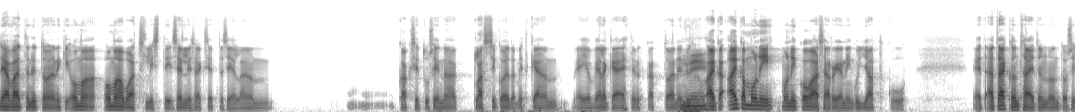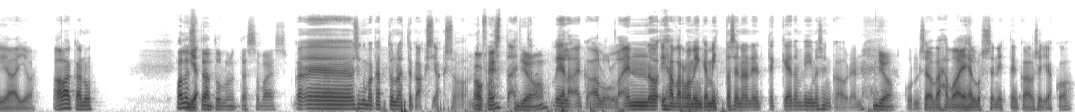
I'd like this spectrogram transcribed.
Ja vaan, että nyt on ainakin oma, oma watchlisti sen lisäksi, että siellä on kaksi tusinaa klassikoita, mitkä on, ei ole vieläkään ehtinyt katsoa, niin, niin. nyt aika, aika moni, moni kova sarja niin kuin jatkuu. Et Attack on Titan on tosiaan jo alkanut. Paljon Ja- sitä on tullut nyt tässä vaiheessa? Öö, Olisinko mä katsonut, että kaksi jaksoa on Okei, vasta, että joo. vielä aika alulla. En ole ihan varma, minkä mittaisena ne nyt tekee tämän viimeisen kauden, Joo. kun se on vähän vaihellut se niiden kausijako.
